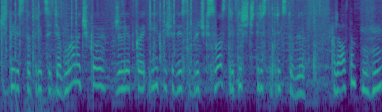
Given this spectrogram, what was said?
430 обманочка, жилетка и 1200 брючки с вас, 3430 рублей. Пожалуйста. Угу.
